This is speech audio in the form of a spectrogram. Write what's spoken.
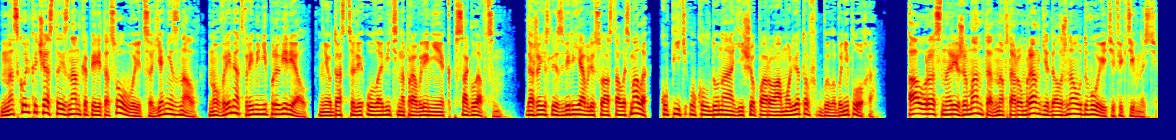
Насколько часто изнанка перетасовывается, я не знал, но время от времени проверял, не удастся ли уловить направление к псоглавцам. Даже если зверья в лесу осталось мало, купить у колдуна еще пару амулетов было бы неплохо. Аура снаряжеманта на втором ранге должна удвоить эффективность.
